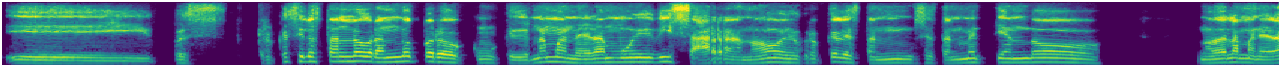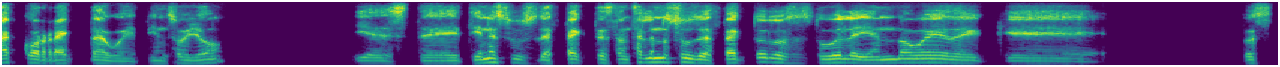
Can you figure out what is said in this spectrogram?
Y pues creo que sí lo están logrando, pero como que de una manera muy bizarra, ¿no? Yo creo que le están, se están metiendo no de la manera correcta, güey, pienso yo. Y este, tiene sus defectos, están saliendo sus defectos, los estuve leyendo, güey, de que, pues,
